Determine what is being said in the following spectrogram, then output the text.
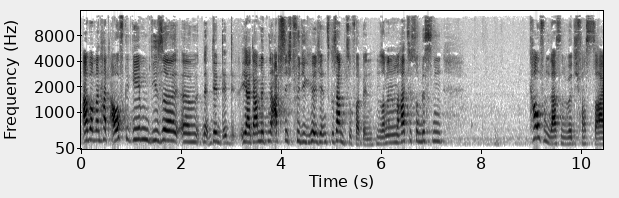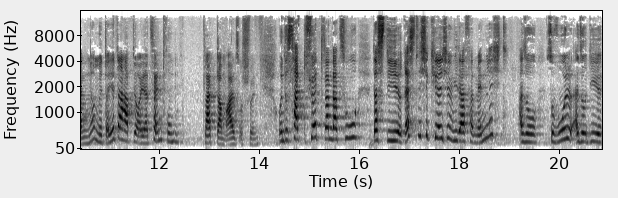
aber man hat aufgegeben, diese, äh, ja, damit eine Absicht für die Kirche insgesamt zu verbinden, sondern man hat sich so ein bisschen kaufen lassen, würde ich fast sagen. Ne? Mit der da habt ihr euer Zentrum, bleibt da mal so schön. Und es hat, führt dann dazu, dass die restliche Kirche wieder vermännlicht. Also sowohl, also die,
